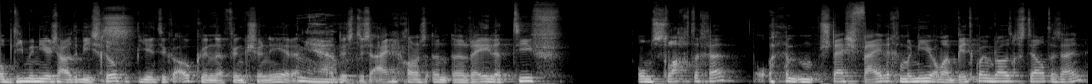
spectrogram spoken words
op die manier zouden die schuldpapieren natuurlijk ook kunnen functioneren. Ja. Uh, dus, dus eigenlijk gewoon een, een relatief omslachtige, slash veilige manier om aan bitcoin blootgesteld te zijn.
